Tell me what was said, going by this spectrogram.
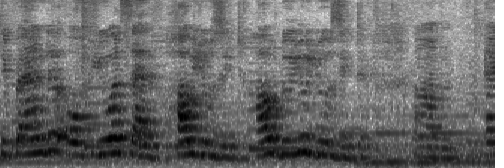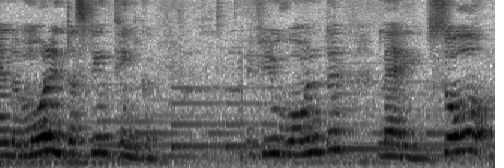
depend of yourself how use it how do you use it. Um, and more interesting thing if you want marry so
